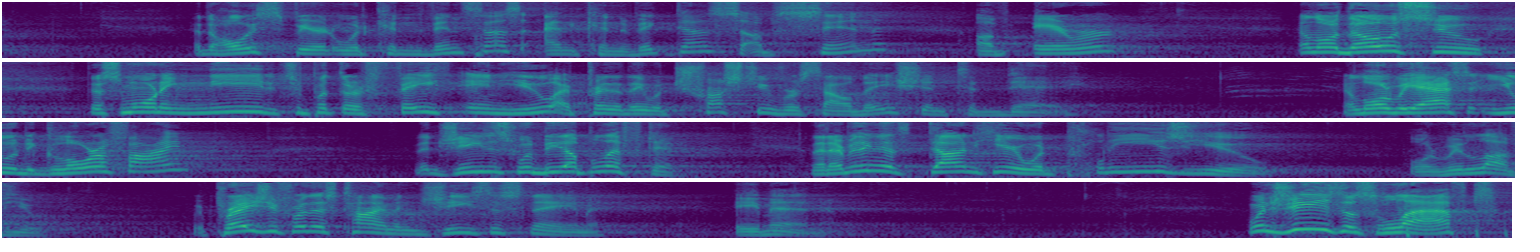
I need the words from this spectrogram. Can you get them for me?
That the Holy Spirit would convince us and convict us of sin, of error. And Lord, those who this morning need to put their faith in you, I pray that they would trust you for salvation today. And Lord, we ask that you would be glorified, that Jesus would be uplifted, that everything that's done here would please you. Lord, we love you. We praise you for this time in Jesus' name. Amen. When Jesus left,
